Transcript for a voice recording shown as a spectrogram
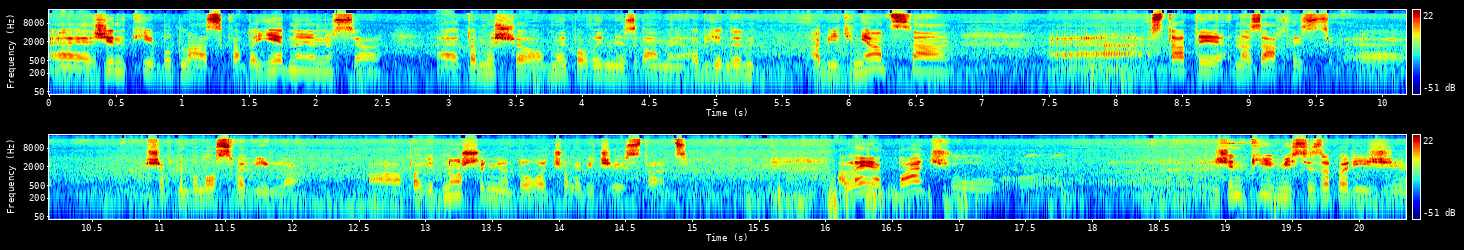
Е, Жінки, будь ласка, доєднуємося, е, тому що ми повинні з вами об'єдн- об'єднятися, е, стати на захист, е, щоб не було свавілля по відношенню до чоловічої статі. Але як бачу, е, жінки в місті Запоріжжі,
